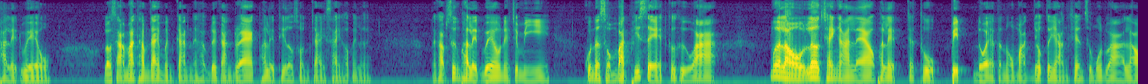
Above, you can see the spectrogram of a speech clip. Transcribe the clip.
palette wheel เราสามารถทำได้เหมือนกันนะครับ โดยการ drag palette ที่เราสนใจใส่เข้าไปเลยนะครับ ซึ่ง palette wheel เนี่ยจะมีคุณสมบัติพิเศษก็คือว่า เมื่อเราเลิกใช้งานแล้ว palette จะถูกปิดโดยอัตโนมัติ ยกตัวอย่างเช่น สมมุติว่าเรา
